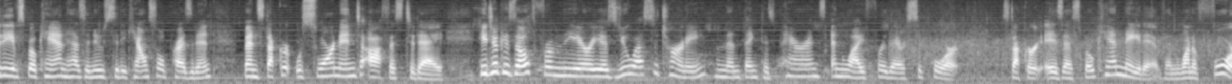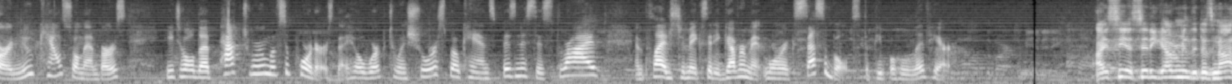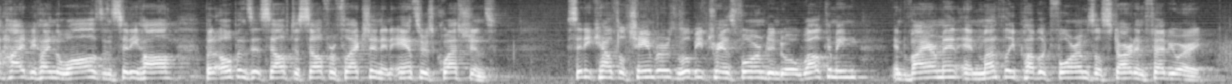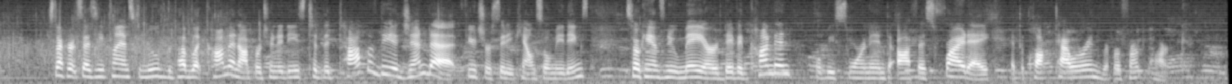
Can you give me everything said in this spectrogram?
City of Spokane has a new city council president. Ben Stuckart was sworn into office today. He took his oath from the area's U.S. attorney and then thanked his parents and wife for their support. Stuckart is a Spokane native and one of four new council members. He told a packed room of supporters that he'll work to ensure Spokane's businesses thrive and pledge to make city government more accessible to the people who live here. I see a city government that does not hide behind the walls in City Hall, but opens itself to self-reflection and answers questions. City Council chambers will be transformed into a welcoming environment and monthly public forums will start in February. Stuckart says he plans to move the public comment opportunities to the top of the agenda at future city council meetings. Spokane's new mayor, David Condon, will be sworn into office Friday at the Clock Tower in Riverfront Park.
